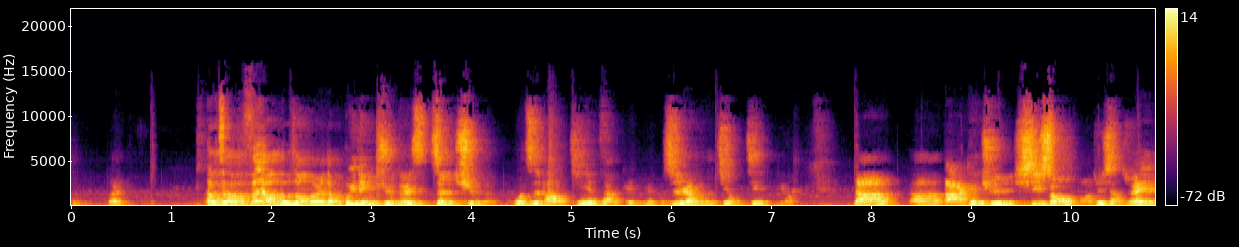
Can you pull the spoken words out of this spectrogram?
度，对。那这分享很多这种东西都不一定绝对是正确的，我只是把我经验这样给你，也不是任何的金融建议哦。那呃，大家可以去吸收，然后就想说，哎、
